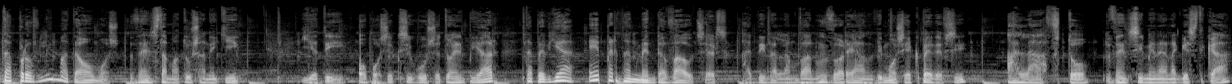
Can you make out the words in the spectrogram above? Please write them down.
Τα προβλήματα όμως δεν σταματούσαν εκεί. Γιατί, όπως εξηγούσε το NPR, τα παιδιά έπαιρναν μεν τα vouchers αντί να λαμβάνουν δωρεάν δημόσια εκπαίδευση, αλλά αυτό δεν σήμαινε αναγκαστικά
